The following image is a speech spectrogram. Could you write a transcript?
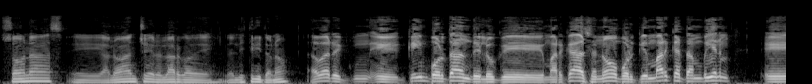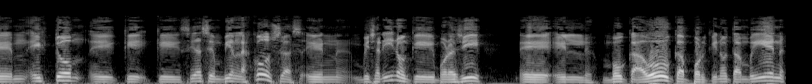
zonas eh, a lo ancho y a lo largo del distrito, ¿no? A ver, eh, qué importante lo que marcas, ¿no? Porque marca también esto que, que se hacen bien las cosas en Villarino, que por allí el boca a boca, porque no también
